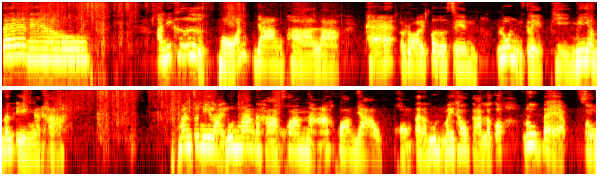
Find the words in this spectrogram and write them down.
แต่แนว อันนี้คือหมอนยางพาราแท้ร้อยเปอร์เซนรุ่นเกรดพรีเมียมนั่นเองนะคะ มันจะมีหลายรุ่นมากนะคะ ความหนาความยาวของแต่ละรุ่นไม่เท่ากัน แล้วก็รูปแบบทรง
